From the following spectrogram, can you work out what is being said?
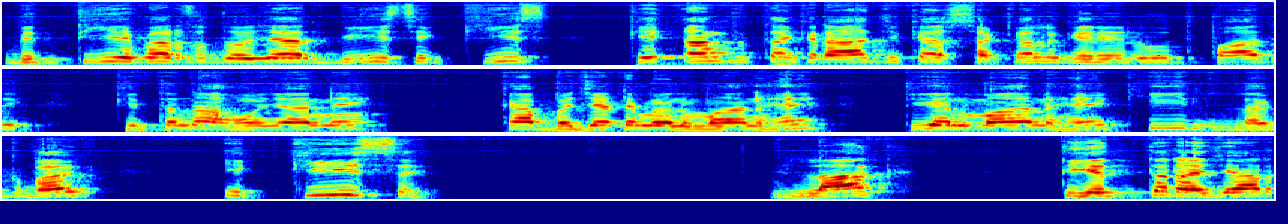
वित्तीय वर्ष 2020-21 के अंत तक राज्य का सकल घरेलू उत्पाद कितना हो जाने का बजट में अनुमान है? तो ये अनुमान है कि लगभग 21 लाख तिहत्तर हज़ार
